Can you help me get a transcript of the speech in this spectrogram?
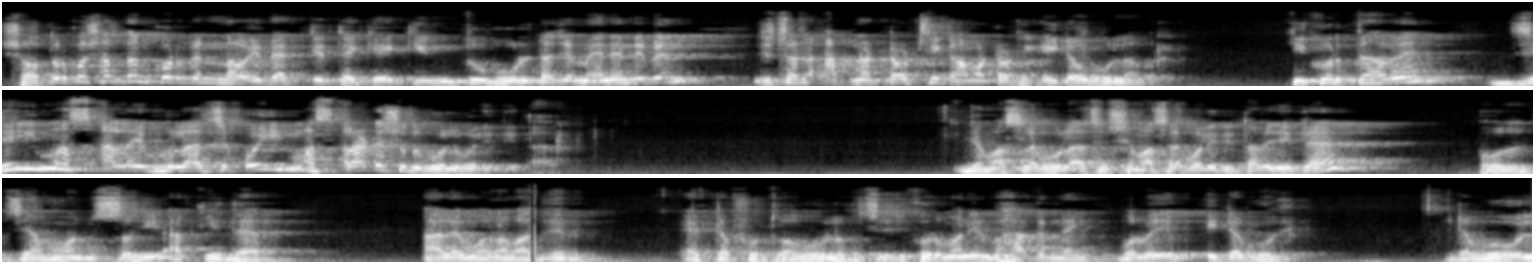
সতর্ক সাবধান করবেন না ওই ব্যক্তি থেকে, কিন্তু ভুলটা যে মেনে নেবেন, যে চলেন আপনারটাও ঠিক, আমারটাও ঠিক, এইটাও ভুল আবার কি করতে হবে? যেই মাস আলাই ভুল আছে, ওই মাসালাটা শুধু ভুল বলে দিতে হবে। যে মাসলা ভুল আছে, সে মাসলা বলে দিতে হবে যেটা ভুল যেমন সহি আকিদার আলেম আমাদের একটা ফতুয়া ভুল হচ্ছে যে কোরবানির ভাগ নেই, বলবে এটা ভুল এটা ভুল।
